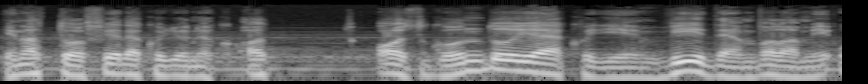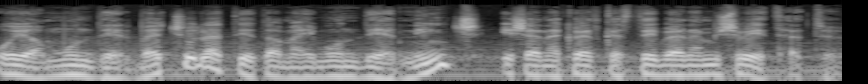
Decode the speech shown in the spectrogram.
Én attól félek, hogy önök azt gondolják, hogy én védem valami olyan mundér becsületét, amely mundér nincs, és ennek következtében nem is védhető.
